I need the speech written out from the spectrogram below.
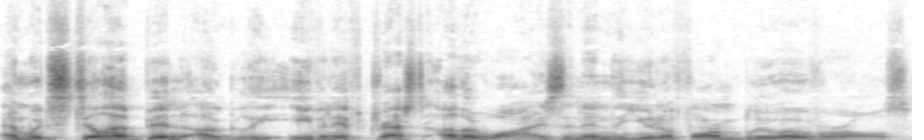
and would still have been ugly even if dressed otherwise than in the uniform blue overalls.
